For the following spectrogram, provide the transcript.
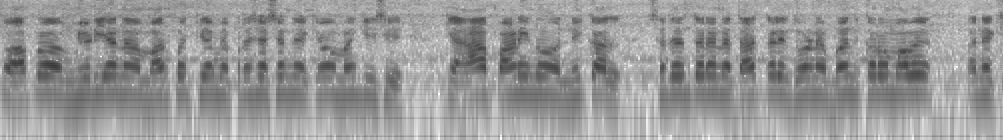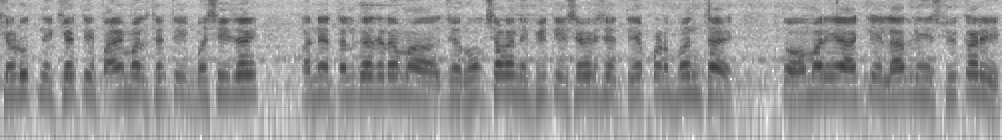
તો આપણા મીડિયાના મારફતથી અમે પ્રશાસનને કહેવા માંગીએ છીએ કે આ પાણીનો નિકાલ સદંતર અને તાત્કાલિક ધોરણે બંધ કરવામાં આવે અને ખેડૂતની ખેતી પાયમાલ થતી બસી જાય અને તલગાજડામાં જે રોગશાળાની ભીતિ સેવાય છે તે પણ બંધ થાય. તો અમારી આટલી લાગણી સ્વીકારી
